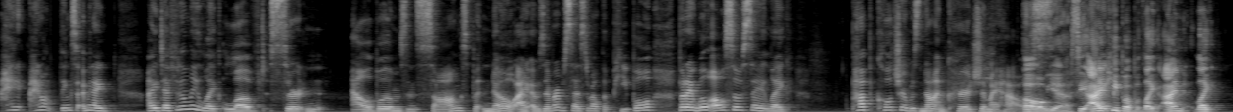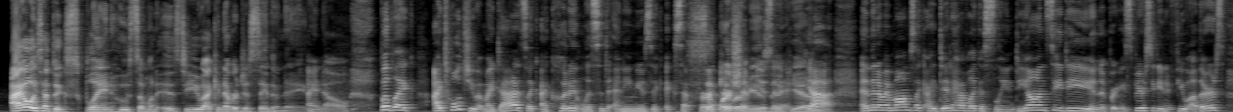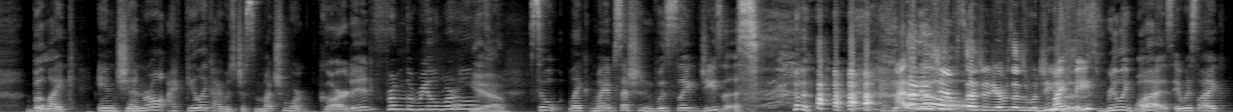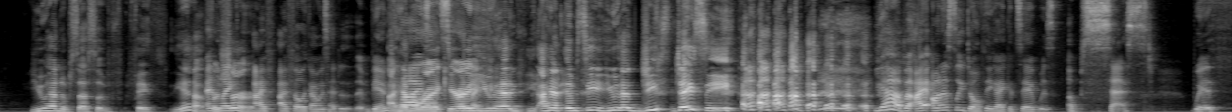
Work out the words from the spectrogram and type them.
I I don't think so. I mean, I I definitely like loved certain albums and songs, but no, I, I was never obsessed about the people. But I will also say like pop culture was not encouraged in my house. Oh yeah. See, I keep up with like I like I always have to explain who someone is to you. I can never just say their name. I know. But like I told you at my dad's like I couldn't listen to any music except for Secular worship music, music. yeah. Yeah. And then at my mom's like I did have like a Celine Dion CD and a Britney Spears CD and a few others, but like in general, I feel like I was just much more guarded from the real world. yeah. So like my obsession was like Jesus. That is I your don't know. obsession. Your obsession with Jesus. My faith really was. It was like You had an obsessive faith. Yeah, and for like sure. I, I felt like I always had to evangelize. I had Mariah and spread Carey. You faith. had I had MC. You had G, JC. Yeah, but I honestly don't think I could say I was obsessed with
